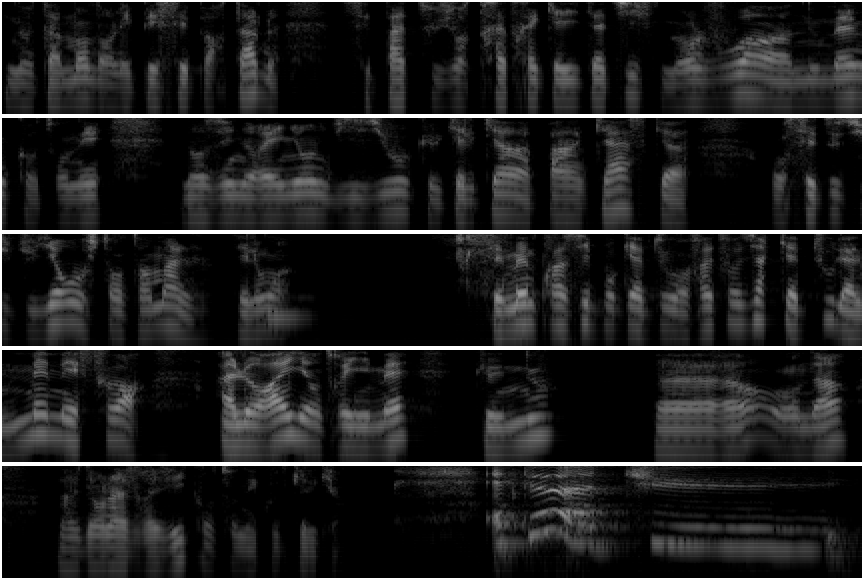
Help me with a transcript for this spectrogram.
notamment dans les PC portables, c'est pas toujours très très qualitatif, mais on le voit hein, nous-mêmes quand on est dans une réunion de visio que quelqu'un n'a pas un casque, on sait tout de suite lui dire oh je t'entends mal, t'es loin. Mmh. C'est le même principe pour Captou. En fait, il faut dire que Captou a le même effort à l'oreille entre guillemets que nous euh, on a euh, dans la vraie vie quand on écoute quelqu'un. Est-ce que euh, tu,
